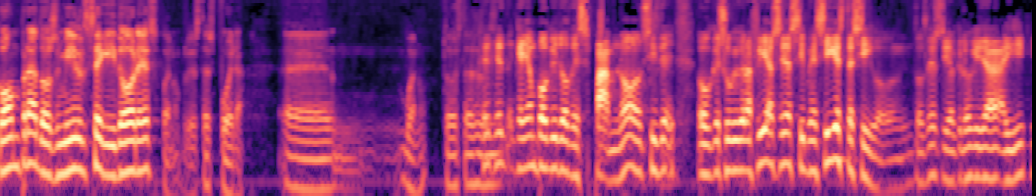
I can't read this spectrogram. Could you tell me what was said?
compra 2.000 seguidores. Bueno, pues esta es fuera. Eh, bueno, todo esto es... Que haya un poquito de spam, ¿no? Si te- o que su biografía sea si me sigues te sigo. Entonces yo creo que ya ahí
